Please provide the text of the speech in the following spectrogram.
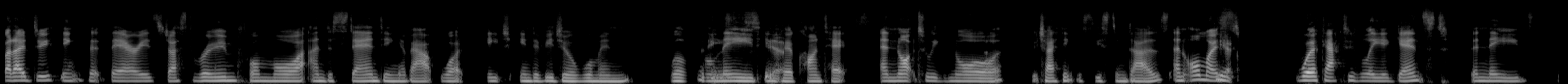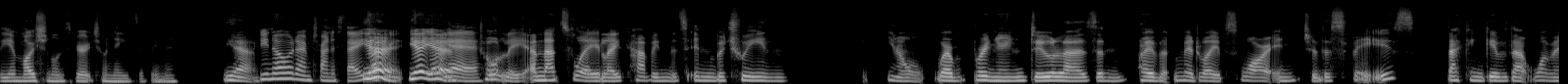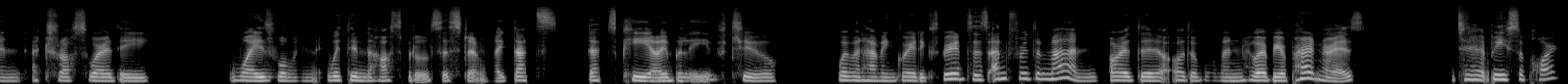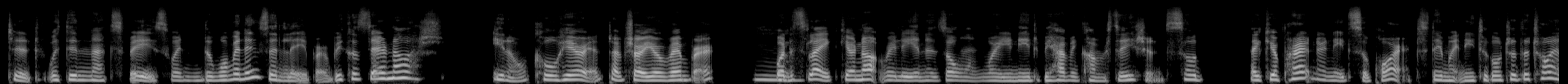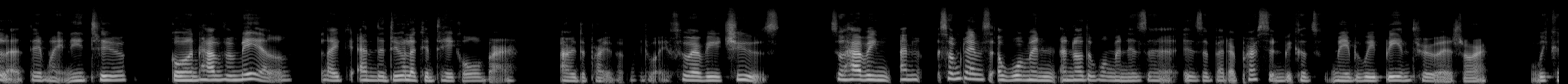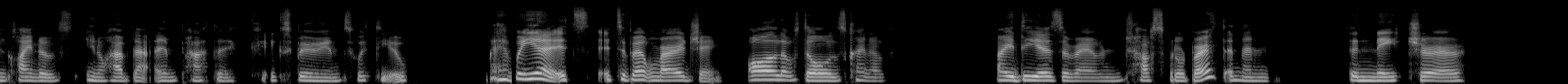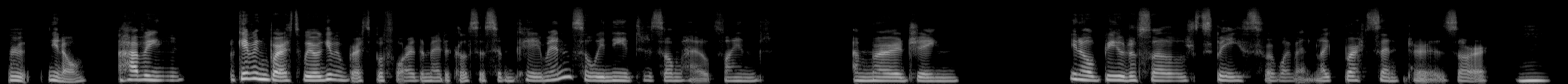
But I do think that there is just room for more understanding about what each individual woman will, will need in yeah. her context and not to ignore, which I think the system does, and almost work actively against the needs, the emotional and spiritual needs of women. Yeah. Do you know what I'm trying to say? Yeah, yeah, yeah, Yeah. totally. And that's why, like, having this in between, you know, we're bringing doulas and private midwives more into the space that can give that woman a trustworthy, wise woman within the hospital system. Like, that's that's key, I Mhm. believe, to women having great experiences, and for the man or the other woman, whoever your partner is, to be supported within that space when the woman is in labor because they're not, you know, coherent. I'm sure you remember what mm, it's like. You're not really in a zone where you need to be having conversations. So, like, your partner needs support. They might need to go to the toilet, they might need to go and have a meal, like, and the doula can take over or the private midwife, whoever you choose. So having and sometimes a woman, another woman is a is a better person because maybe we've been through it or we can kind of, you know, have that empathic experience with you. Um, but yeah, it's it's about merging all of those kind of ideas around hospital birth and then the nature, you know, having giving birth. We were giving birth before the medical system came in, so we need to somehow find a merging, you know, beautiful space for women, like birth centers or mm,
